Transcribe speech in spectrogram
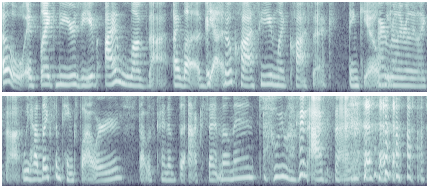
oh, it like New Year's Eve. I love that. I love. It. It's yes. so classy and like classic. Thank you. I we, really, really like that. we had like some pink flowers. That was kind of the accent moment. We love an accent.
